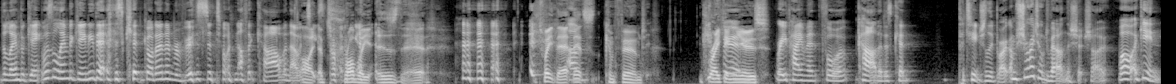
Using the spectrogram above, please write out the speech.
the Lamborghini, was a Lamborghini that his kid got in and reversed into another car when they were Oh, it probably it. is that. Tweet that. That's confirmed. Breaking Um, news. repayment for car that his kid potentially broke. I'm sure I talked about it on the shit show. Well, again,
